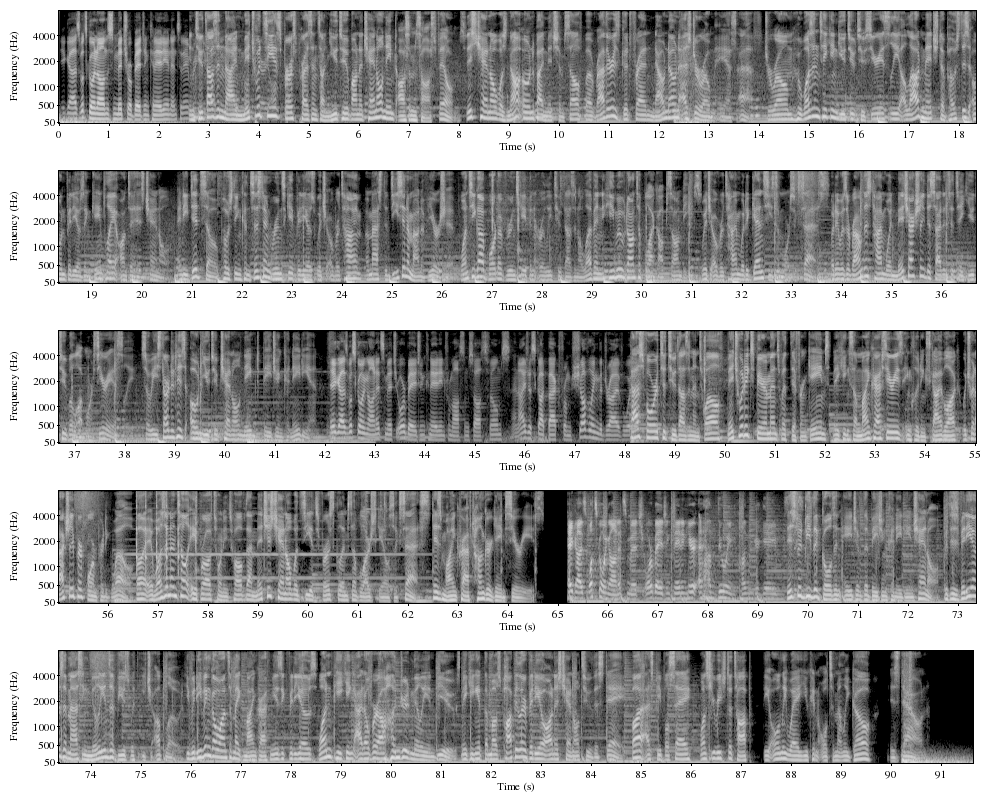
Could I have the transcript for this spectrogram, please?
Hey guys, what's going on? This is Mitch or Bajan Canadian, and today I'm In 2009, Mitch would see his first presence on YouTube on a channel named Awesome Sauce Films. This channel was not owned by Mitch himself, but rather his good friend, now known as Jerome ASF. Jerome, who wasn't taking YouTube too seriously, allowed Mitch to post his own videos and gameplay onto his channel. And he did so, posting consistent RuneScape videos which over time amassed a decent amount of viewership. Once he got bored of RuneScape in early 2011, he moved on to Black Ops Zombies, which over time would again see some more success. But it was around this time when Mitch actually decided to take YouTube a lot more seriously. So he started his own YouTube channel named Bajan Canadian. Hey guys, what's going on? It's Mitch or Bajan Canadian from Awesome Sauce Films, and I just got back from shoveling the driveway. Fast forward to 2012, Mitch would experiment with different games, making some Minecraft series including Skyblock, which would actually perform pretty well. But it wasn't until April of 2012 that Mitch's channel would see its first glimpse of large-scale success, his Minecraft Hunger Games series. Hey guys, what's going on? It's Mitch, or Bajan Canadian here, and I'm doing Hunger Games. This would be the golden age of the Bajan Canadian channel, with his videos amassing millions of views with each upload. He would even go on to make Minecraft music videos, one peaking at over 100 million views, making it the most popular video on his channel to this day. But as people say, once you reach the top, the only way you can ultimately go is down.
